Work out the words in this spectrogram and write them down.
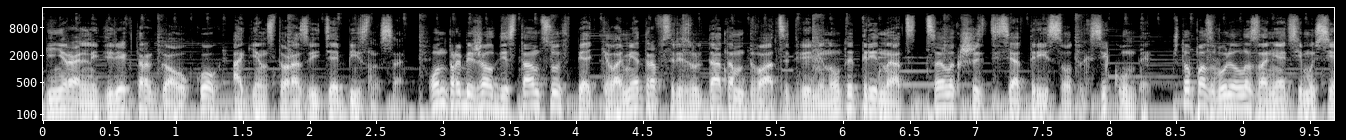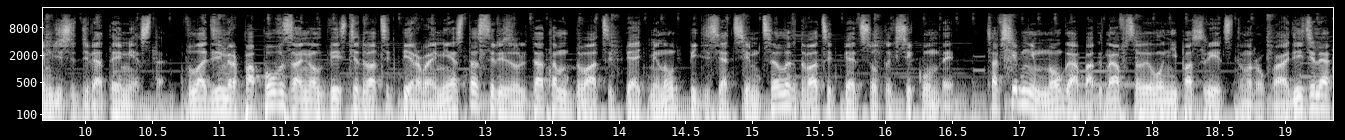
генеральный директор ГАУКО агентства развития бизнеса. Он пробежал дистанцию в 5 километров с результатом 22 минуты 13,63 секунды, что позволило занять ему 79 место. Владимир Попов занял 221 место с результатом 25 минут 57,25 секунды, совсем немного обогнав своего непосредственного руководителя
